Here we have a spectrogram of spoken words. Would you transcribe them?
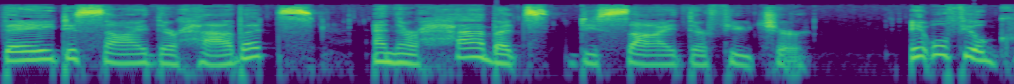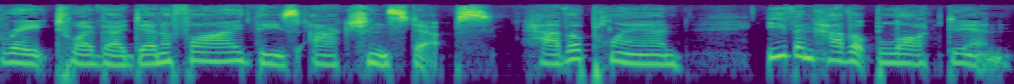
They decide their habits and their habits decide their future. It will feel great to have identified these action steps, have a plan, even have it blocked in.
